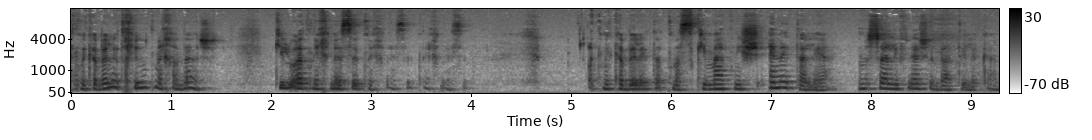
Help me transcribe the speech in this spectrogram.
את מקבלת חיות מחדש. כאילו את נכנסת, נכנסת, נכנסת. את מקבלת, את מסכימה, את נשענת עליה. למשל, לפני שבאתי לכאן,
